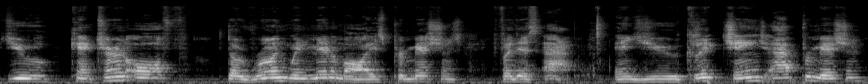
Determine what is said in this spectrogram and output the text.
you can turn off the run when minimized permissions for this app. And you click change app permission.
